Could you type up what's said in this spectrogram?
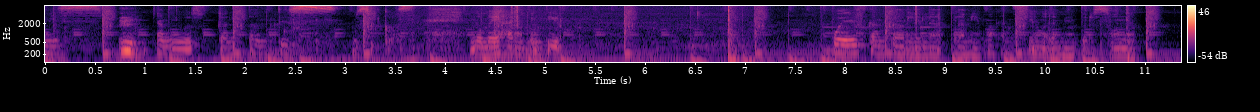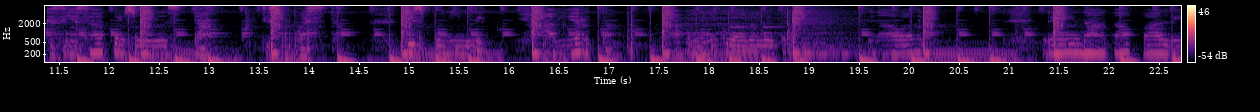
mis amigos cantantes, músicos, no me dejarán mentir. Puedes cantarle la, la misma canción a la misma persona, que si esa persona no está dispuesta, disponible, abierta a a la letra, de nada vale, de nada vale,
